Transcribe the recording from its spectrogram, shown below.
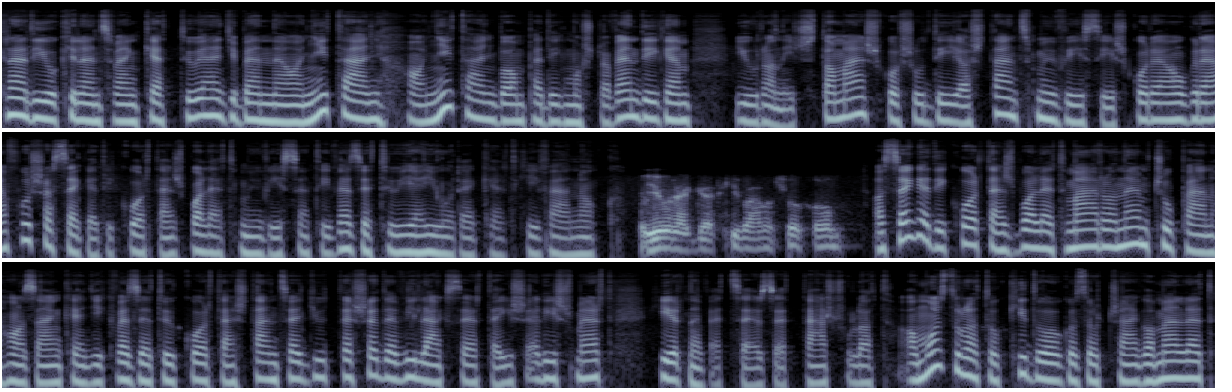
Rádió 92.1, benne a nyitány, a nyitányban pedig most a vendégem Juranics Tamás, Kossuth Díjas táncművész és koreográfus, a Szegedi Kortás Balettművészeti vezetője. Jó reggelt kívánok! Jó reggelt kívánok sokom! A Szegedi Kortás Balett mára nem csupán hazánk egyik vezető kortás táncegyüttese, de világszerte is elismert, hírnevet szerzett társulat. A mozdulatok kidolgozottsága mellett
